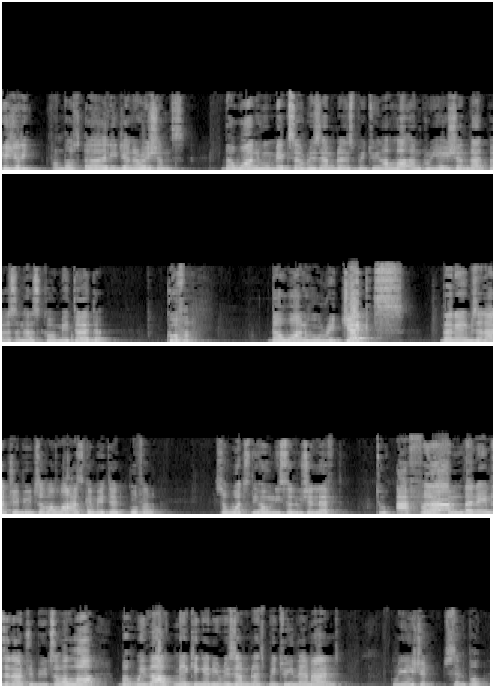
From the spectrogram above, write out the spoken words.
Hijri, from those early generations. the one who makes a resemblance between Allah and creation, that person has committed kufr. The one who rejects the names and attributes of Allah has committed kufr. So what's the only solution left? To affirm the names and attributes of Allah, but without making any resemblance between them and creation. Simple.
